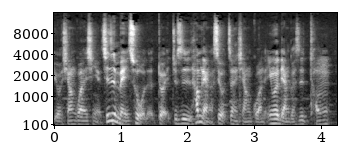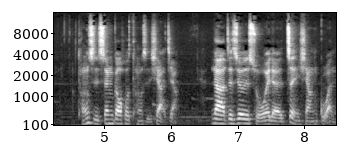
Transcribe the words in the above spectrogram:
有相关性的。其实没错的，对，就是他们两个是有正相关的，因为两个是同同时升高或同时下降。那这就是所谓的正相关。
